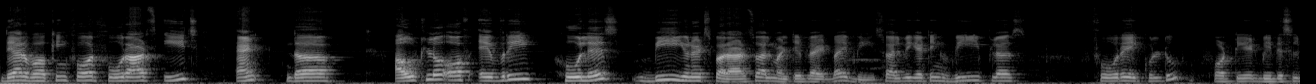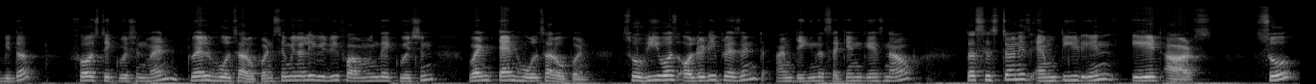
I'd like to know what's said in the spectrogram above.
They are working for 4 hours each. And the outflow of every hole is b units per hour. So I'll multiply it by b. So I'll be getting v plus 4a equal to 48b this will be the first equation when 12 holes are opened. Similarly we'll be forming the equation when 10 holes are opened. So v was already present. I'm taking the second case now. The cistern is emptied in 8 hours. So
